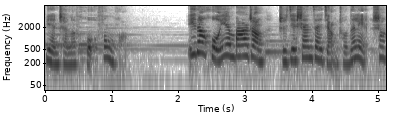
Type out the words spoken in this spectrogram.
变成了火凤凰，一道火焰巴掌直接扇在蒋虫的脸上，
